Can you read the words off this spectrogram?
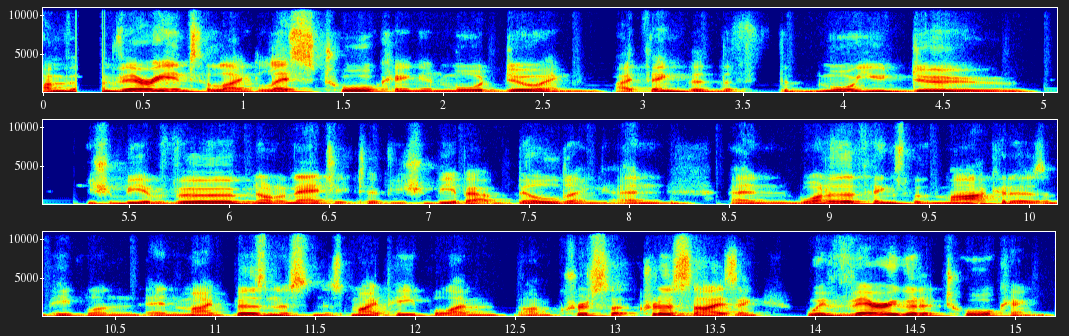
I'm very into like less talking and more doing. I think that the, the more you do, you should be a verb not an adjective. You should be about building. And and one of the things with marketers and people in, in my business and it's my people i'm i'm criticizing we're very good at talking.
